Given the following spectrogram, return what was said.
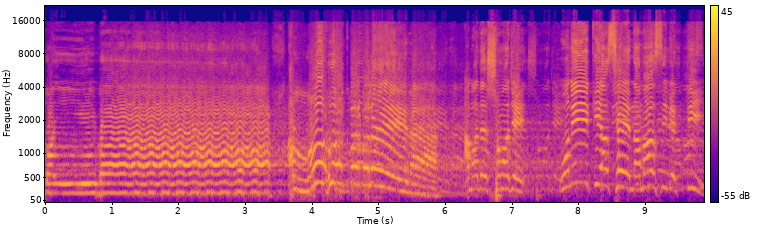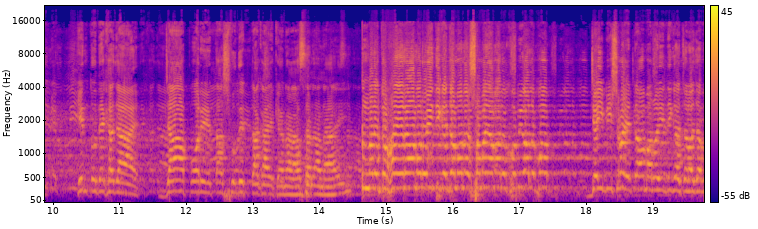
طيبا আল্লাহু আকবার বলেন আমাদের সমাজে অনেকই আছে নামাজি ব্যক্তি কিন্তু দেখা যায় যা পরে তা সুদের টাকায় কেন আসে না নাই মানে তো ভাইয়েরা আমার ওইদিকে জমানোর সময় আমার খুবই অল্প যেই বিষয়টা আমার ওই দিকে চলে যাব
